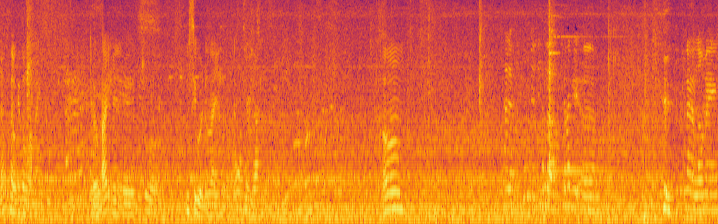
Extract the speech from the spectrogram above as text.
No, so get the lo mein too. The lighting is. You? Let me see what the lighting look I want teriyaki. Um, Hello, Hello. can I get uh, can I have lo mein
